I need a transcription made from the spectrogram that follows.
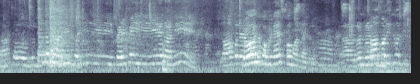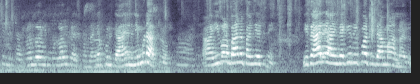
నాకు బుద్ధిగా అది పోయి పడిపోయి కానీ లోపల రోజుకి ఒకటి వేసుకోమన్నాడు. ఆ, రెండు రోజులు రెండు మూడు రోజులకి వేసుకున్నాను ఎప్పటికి ఆయన నిమ్ము డాక్టరు. ఇవి కూడా బాగానే పనిచేసినాయి. ఈసారి ఆయన దగ్గర రిపోర్ట్లు తెమ్మా అన్నాడు.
